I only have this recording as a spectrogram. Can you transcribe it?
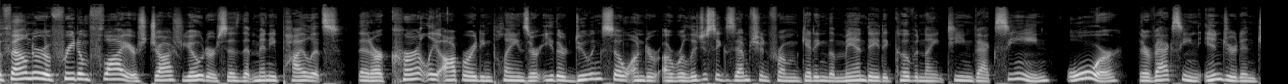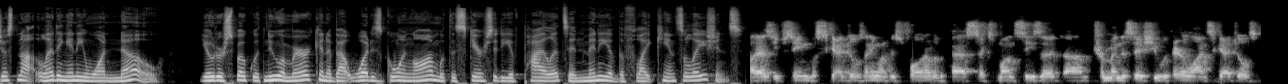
The founder of Freedom Flyers, Josh Yoder, says that many pilots that are currently operating planes are either doing so under a religious exemption from getting the mandated COVID 19 vaccine or they're vaccine injured and just not letting anyone know. Yoder spoke with New American about what is going on with the scarcity of pilots and many of the flight cancellations. As you've seen with schedules, anyone who's flown over the past six months sees a um, tremendous issue with airline schedules.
